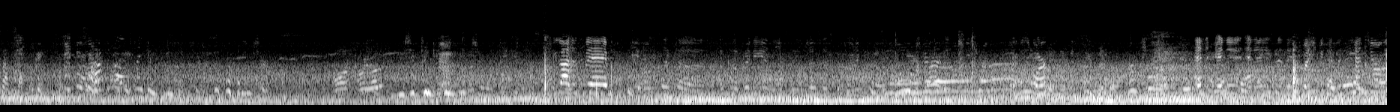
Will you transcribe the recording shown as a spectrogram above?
Stop, stop. Okay. We should pictures. You got this, babe. He owns like a, a company in Los Angeles that's been running for 60 years. Does this work? And and it, and you they switched because it's ten zero.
